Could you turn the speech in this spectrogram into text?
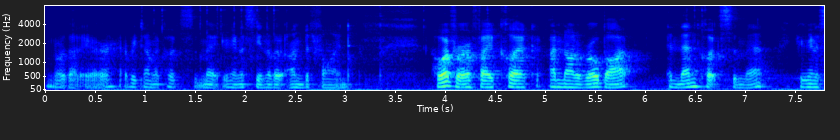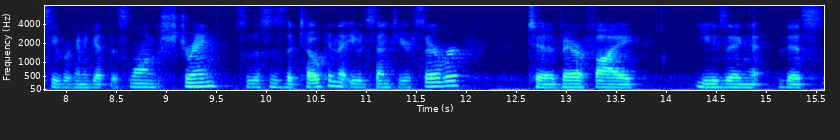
ignore that error, every time I click submit, you're going to see another undefined. However, if I click I'm not a robot and then click submit, you're going to see we're going to get this long string. So this is the token that you would send to your server to verify using this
